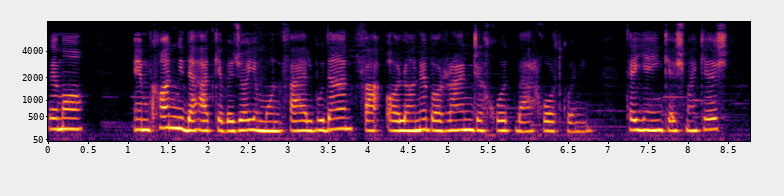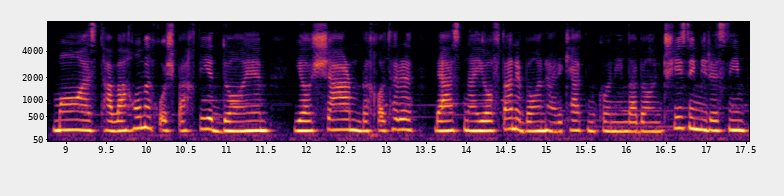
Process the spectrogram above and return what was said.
به ما امکان می دهد که به جای منفعل بودن فعالانه با رنج خود برخورد کنیم. طی این کشمکش ما از توهم خوشبختی دائم یا شرم به خاطر دست نیافتن به آن حرکت می کنیم و به آن چیزی می رسیم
